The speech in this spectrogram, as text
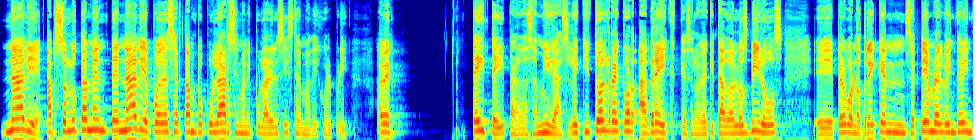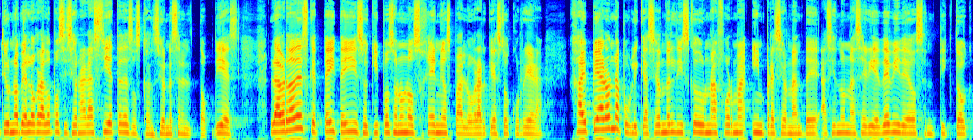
Nadie, absolutamente nadie puede ser tan popular sin manipular el sistema, dijo el PRI. A ver, Tay Tay, para las amigas, le quitó el récord a Drake, que se lo había quitado a los Beatles, eh, pero bueno, Drake en septiembre del 2021 había logrado posicionar a siete de sus canciones en el top 10. La verdad es que Tay Tay y su equipo son unos genios para lograr que esto ocurriera. Hypearon la publicación del disco de una forma impresionante, haciendo una serie de videos en TikTok,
